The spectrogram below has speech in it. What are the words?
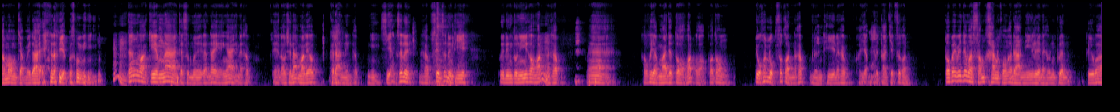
ละม่อมจับไม่ได้ ระเบียบก็ต้องหนี จังหวะเกมน่าจะเสมอกันได้ง่าย ๆ นะครับ แต่เราชนะมาแล้วกระดานหนึ่งครับนี่เสียงซะเลยนะครับ เส้นสักหนึ่งที เพื่อดึงตัวนี้เข้าฮอตนะครับอ่าเขาขยับมาจะต่อฮอตออกก็ต้องโยกเขาหลบซะก่อนนะครับหนึ่งทีนะครับ ขยับไปตาเจ็ดซะก่อน ต่อไปเป็นจังหวะสำคัญของกระดานนี้เลยนะครับเพื่อนๆถือว่า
